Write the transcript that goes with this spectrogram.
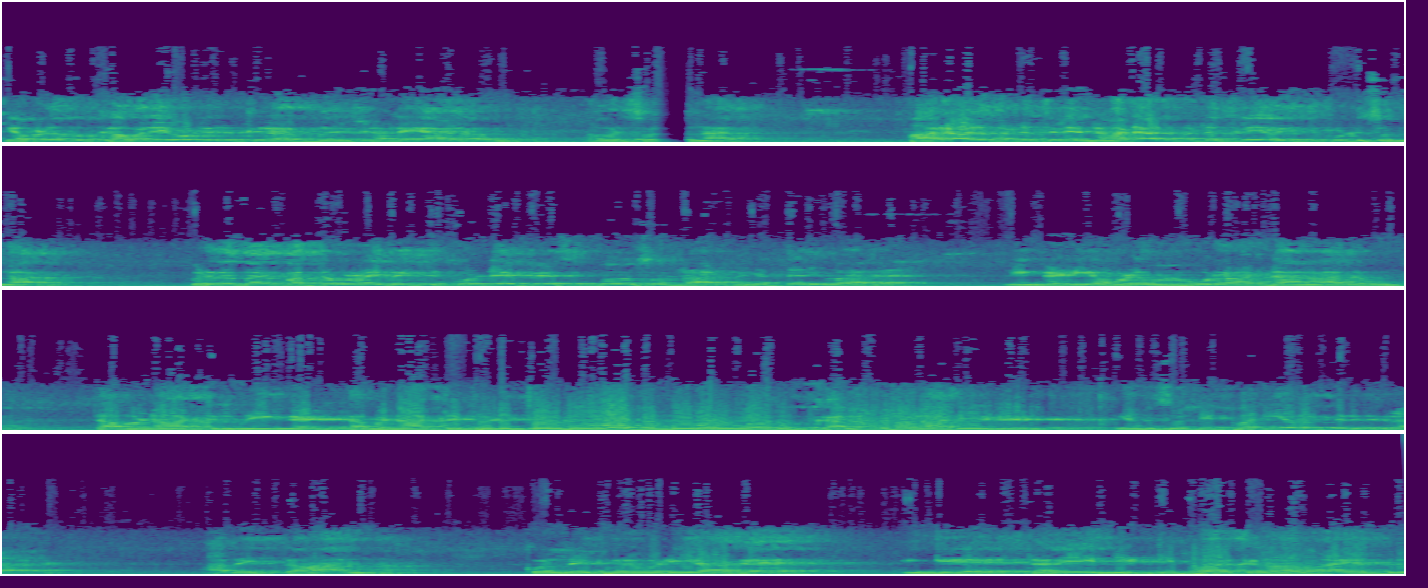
எவ்வளவு கவலையோடு இருக்கிறார் என்பதற்கு அடையாளம் அவர் சொன்னார். பாராளுமன்றத்திலே நாடாளுமன்றத்திலே வைத்துக் கொண்டு சொன்னார். பிரதமர் மற்றவர்களை வைத்துக் கொண்டே பேசும்போது சொன்னார். மிக தெளிவாக நீங்கள் எவ்வளவு நூறாண்டு ஆனாலும் தமிழ்நாட்டில் நீங்கள் தமிழ்நாட்டை பிடித்து விடுவோம் என்று ஒருபோதும் கனவு காணாதீர்கள் என்று சொல்லி பதிய வைத்திருக்கிறார்கள். அதைத்தான் கொல்லைப்புற வழியாக இங்கே தலையை நீட்டி பார்க்கலாமா என்று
